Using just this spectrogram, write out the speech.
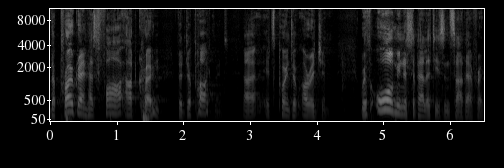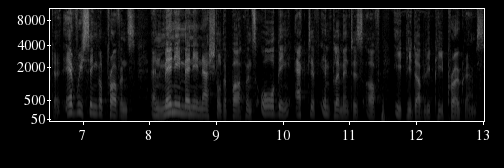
the program has far outgrown the department, uh, its point of origin. With all municipalities in South Africa, every single province, and many, many national departments all being active implementers of EPWP programs.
